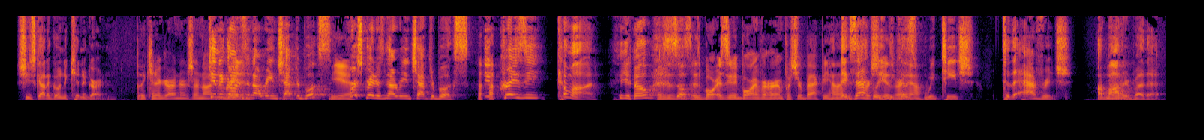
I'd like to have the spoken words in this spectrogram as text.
she's got to go into kindergarten. But the kindergartners are not Kindergartners reading. are not reading chapter books. Yeah. First graders not reading chapter books. You crazy? Come on. You know? This is, So- this is, bor- this is gonna be boring for her and push her back behind exactly where she is right because now. we teach to the average. I'm bothered by that.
